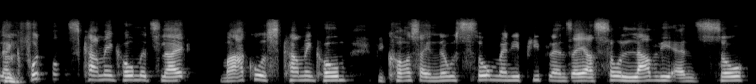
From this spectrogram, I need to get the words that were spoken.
like hmm. football's coming home. It's like Marco's coming home because I know so many people and they are so lovely and so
